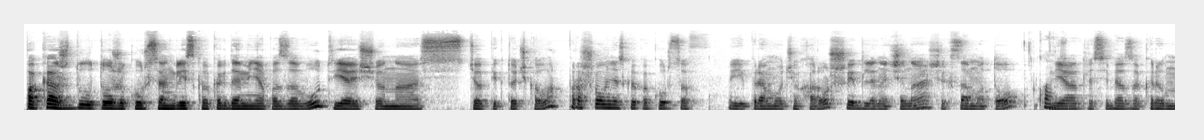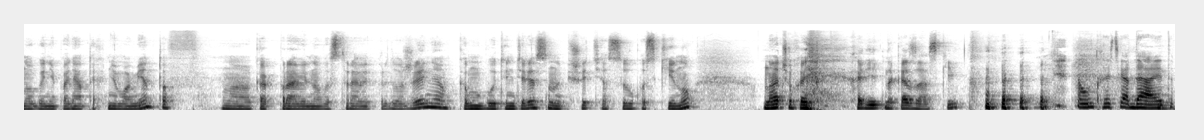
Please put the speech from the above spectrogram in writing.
Пока жду тоже курсы английского, когда меня позовут. Я еще на stepik.org прошел несколько курсов. И прям очень хорошие для начинающих, само то. Класс. Я для себя закрыл много непонятных мне моментов, а, как правильно выстраивать предложение. Кому будет интересно, напишите, я ссылку скину. Начал хо- ходить на казахский. А Он, кстати, а, да, это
